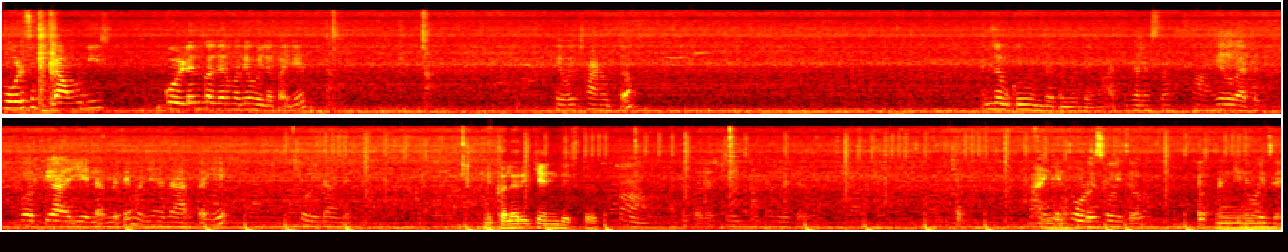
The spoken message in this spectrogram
थोडंसं ब्राउनिश गोल्डन कलरमध्ये व्हायला पाहिजे. तेव्हा छान होतं. लवकर होऊन जातं मग तेव्हा. आता जरासं हां हे बघा आता वरती यायला लागले ते म्हणजे ह्याचा अर्थ हे होईल आले आणि कलरही चेंज दिसतो हां आता कलर चेंज त्याचा आणखी थोडंसं व्हायचं. आणखी हम्म. व्हायचंय.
